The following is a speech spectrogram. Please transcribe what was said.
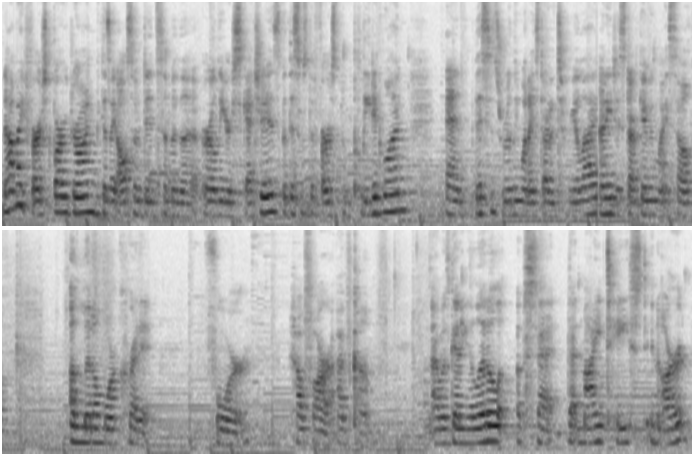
not my first bark drawing because I also did some of the earlier sketches, but this was the first completed one. And this is really when I started to realize I need to start giving myself a little more credit for how far I've come. I was getting a little upset that my taste in art,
